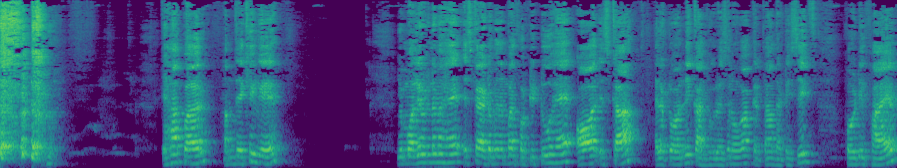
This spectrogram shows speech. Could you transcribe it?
यहाँ पर हम देखेंगे जो मोलिबेडिनम है, इसका एटॉमिक नंबर 42 है और इसका इलेक्ट्रॉनिक कॉन्फ़िगरेशन होगा। कितना 36 45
